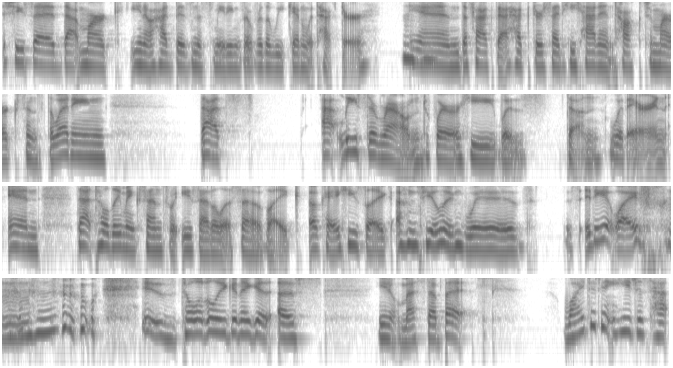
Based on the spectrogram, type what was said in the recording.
she said that Mark, you know, had business meetings over the weekend with Hector. Mm-hmm. And the fact that Hector said he hadn't talked to Mark since the wedding, that's at least around where he was done with Erin. And that totally makes sense what you said, Alyssa, of like, okay, he's like, I'm dealing with this idiot wife who is totally going to get us, you know, messed up. But why didn't he just have,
